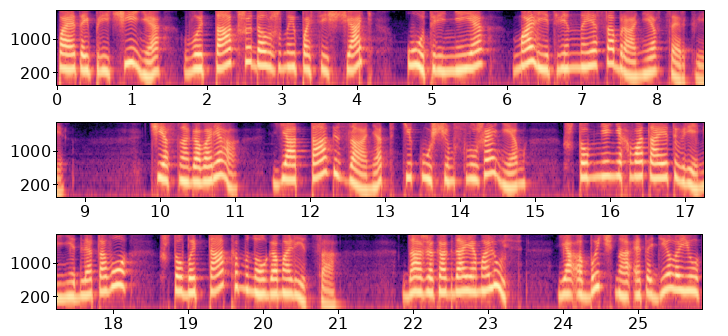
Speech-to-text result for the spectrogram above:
По этой причине вы также должны посещать утренние молитвенные собрания в церкви. Честно говоря, я так занят текущим служением, что мне не хватает времени для того, чтобы так много молиться – даже когда я молюсь, я обычно это делаю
